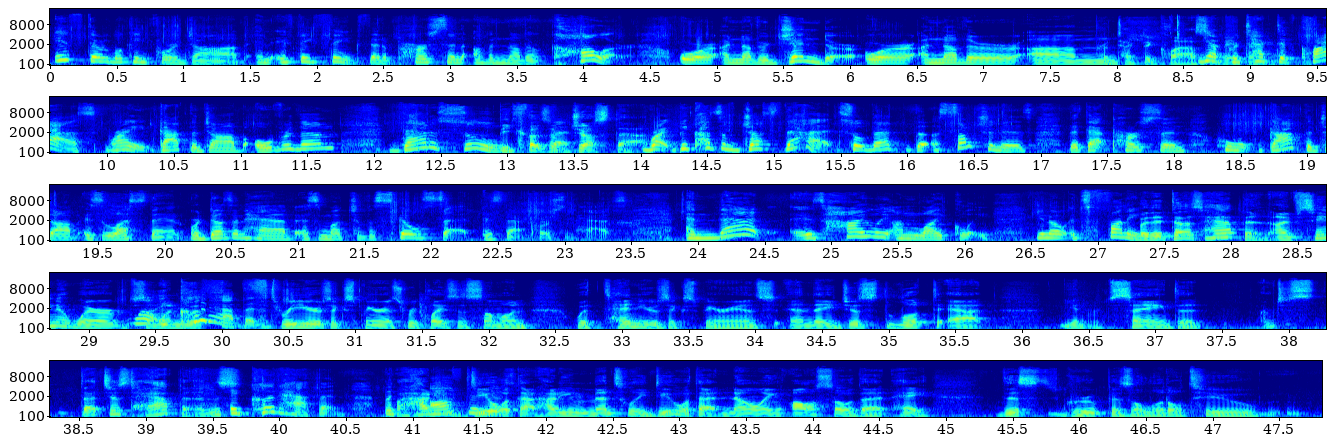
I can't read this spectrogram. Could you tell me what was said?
if they're looking for a job and if they think that a person of another color or another gender or another um, Protected class. yeah anything. protected class right got the job over them that assumes Because of just that. right because of just that so that the assumption is that that person who got the job is less than or doesn't have as much of a skill set as that person has and that is highly unlikely you know it's funny But it does happen. I've seen it where Well, it someone could with happen. three years experience replaces someone with ten years experience, and they just looked at, you know, saying that I'm just that just happens. it could happen but But how do you deal with that? How do you mentally deal with that, knowing also that hey, this group is a little too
